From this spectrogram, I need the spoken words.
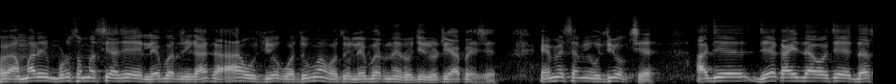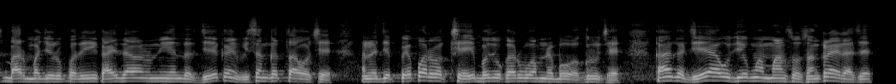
હવે અમારી મૂળ સમસ્યા છે લેબરની કારણ કે આ ઉદ્યોગ વધુમાં વધુ લેબરને રોજીરોટી આપે છે. એમએસએમઈ ઉદ્યોગ છે. આજે જે કાયદાઓ છે, દસ બાર મજૂર ઉપર, એ કાયદાઓની અંદર જે કંઈ વિસંગતતાઓ છે અને જે પેપરવર્ક છે, એ બધું કરવું અમને બહુ અઘરું છે. કારણ કે જે આ ઉદ્યોગમાં માણસો સંકળાયેલા છે,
